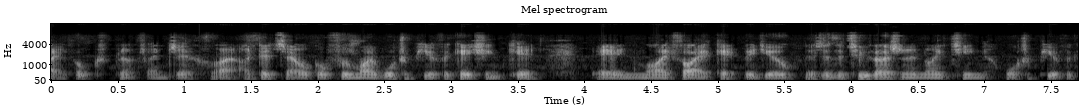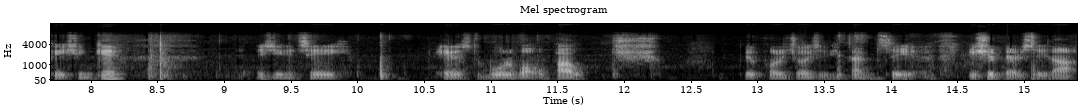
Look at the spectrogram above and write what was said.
Right folks, Plum. Right, I did say I'll go through my water purification kit in my fire kit video. This is the 2019 water purification kit. As you can see, here's the water bottle pouch. I apologise if you can't see it. You should be able to see that.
